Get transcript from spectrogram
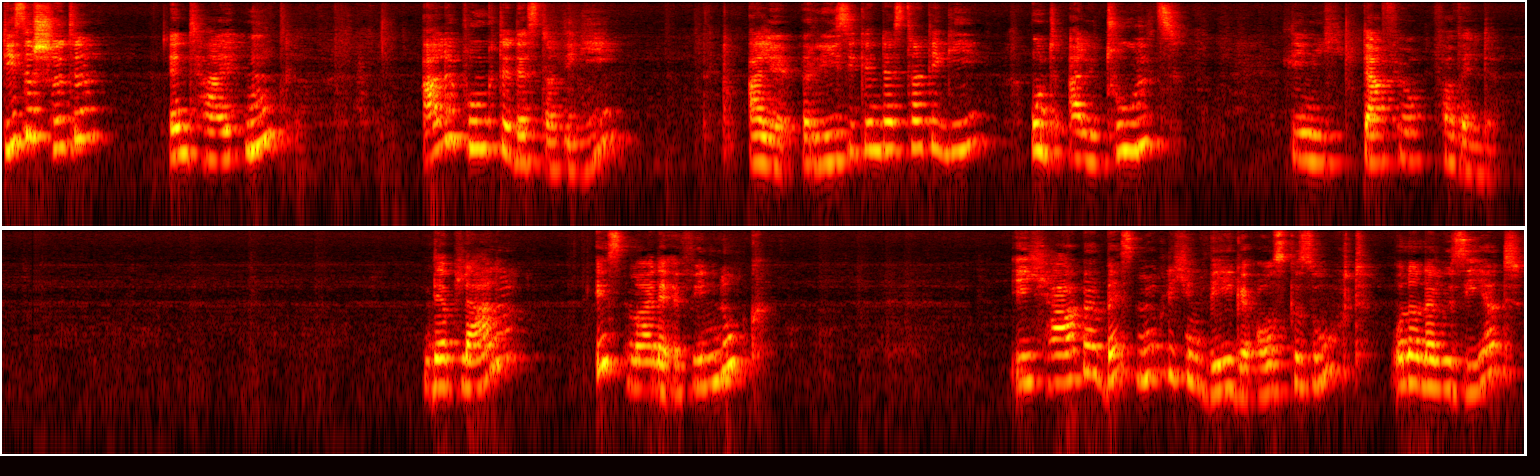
Diese Schritte enthalten alle Punkte der Strategie, alle Risiken der Strategie und alle Tools, die ich dafür verwende. Der Planer ist meine Erfindung. Ich habe bestmöglichen Wege ausgesucht und analysiert,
